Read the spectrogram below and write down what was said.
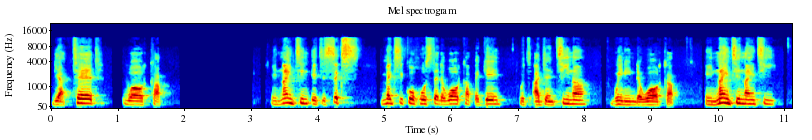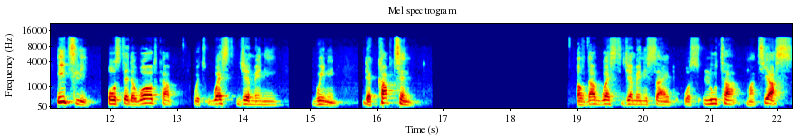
their third World Cup. In 1986, Mexico hosted the World Cup again with Argentina winning the World Cup. In 1990, Italy hosted the World Cup with West Germany winning. The captain of that West Germany side was Lothar Matthäus,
